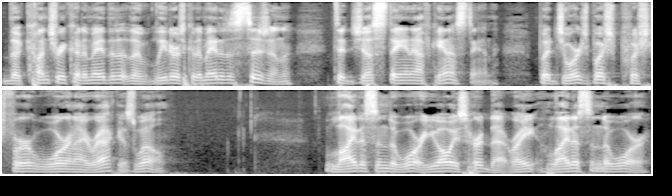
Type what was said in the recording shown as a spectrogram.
the country could have made the, the leaders could have made a decision to just stay in Afghanistan. But George Bush pushed for war in Iraq as well. Lied us into war. You always heard that, right? Lied us into war.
